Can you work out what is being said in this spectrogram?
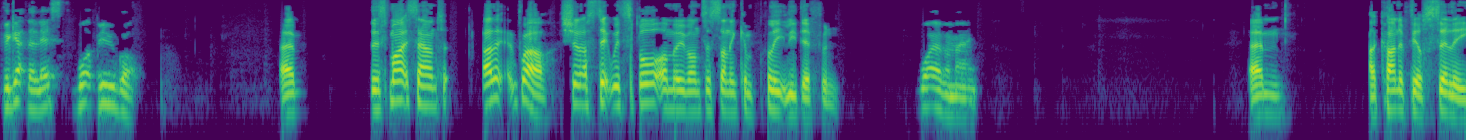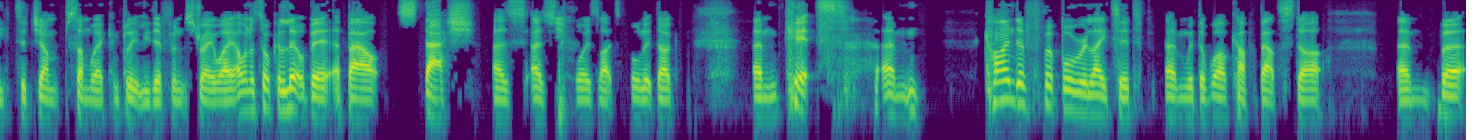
Forget the list. What have you got? Um, this might sound. I think, well, should I stick with sport or move on to something completely different? Whatever, mate. Um, I kind of feel silly to jump somewhere completely different straight away. I want to talk a little bit about stash, as as you boys like to call it, Doug. Um, kits, um, kind of football related, um, with the World Cup about to start, um, but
